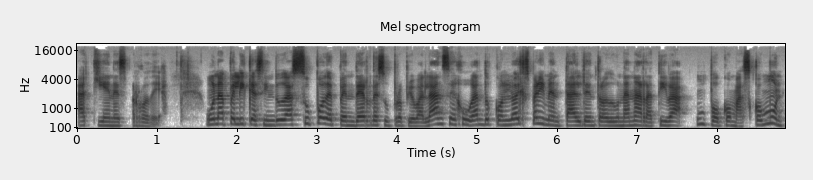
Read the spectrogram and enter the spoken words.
a quienes rodea. Una peli que sin duda supo depender de su propio balance, jugando con lo experimental dentro de una narrativa un poco más común.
